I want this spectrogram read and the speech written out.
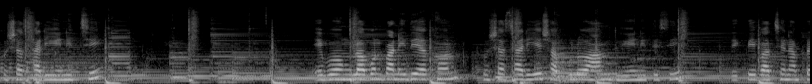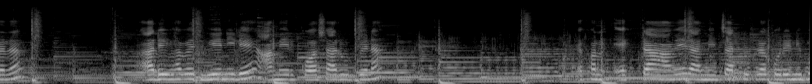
খোসা ছাড়িয়ে নিচ্ছি। এবং লবণ পানি দিয়ে এখন খোসা ছাড়িয়ে সবগুলো আম ধুয়ে নিতেছি। দেখতেই পাচ্ছেন আপনারা? আর এইভাবে ধুয়ে নিলে আমের কষ আর উঠবে না। এখন একটা আমের আমি চার টুকরা করে নিব।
